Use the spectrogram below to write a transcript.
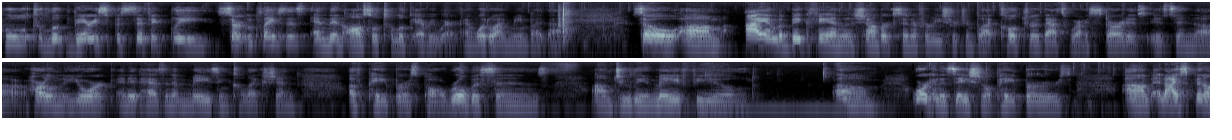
pull to look very specifically certain places and then also to look everywhere. And what do I mean by that? So um, I am a big fan of the Schomburg Center for Research in Black Culture. That's where I started. It's in uh, Harlem, New York, and it has an amazing collection of papers, Paul Robeson's, um, Julian Mayfield, um, organizational papers, Um, and I spend a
